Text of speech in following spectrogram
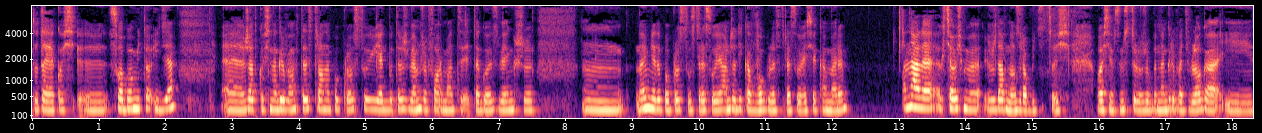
tutaj jakoś yy, słabo mi to idzie. Yy, rzadko się nagrywam w tę stronę po prostu i jakby też wiem, że format tego jest większy. Yy, no i mnie to po prostu stresuje. Angelika w ogóle stresuje się kamery. No ale chciałyśmy już dawno zrobić coś właśnie w tym stylu, żeby nagrywać vloga i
